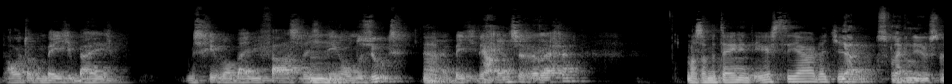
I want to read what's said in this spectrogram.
het hoort ook een beetje bij, misschien wel bij die fase dat je Mm. dingen onderzoekt. Ja. Een beetje de Ja. grenzen verleggen. Was dat meteen in het eerste jaar dat je... Ja, dat is gelijk in de eerste.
